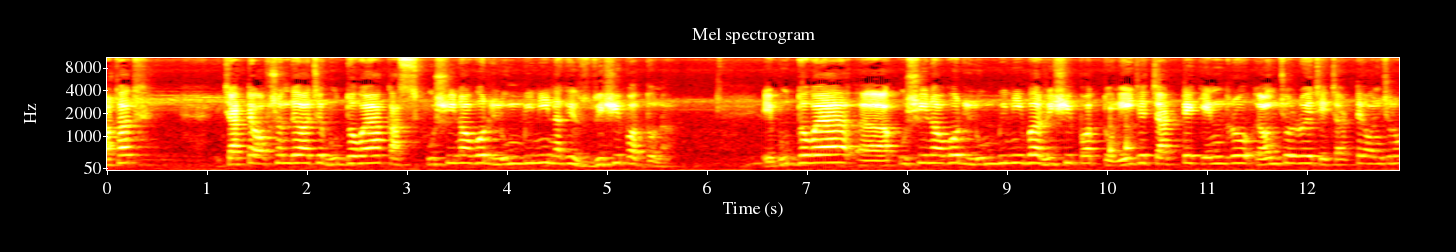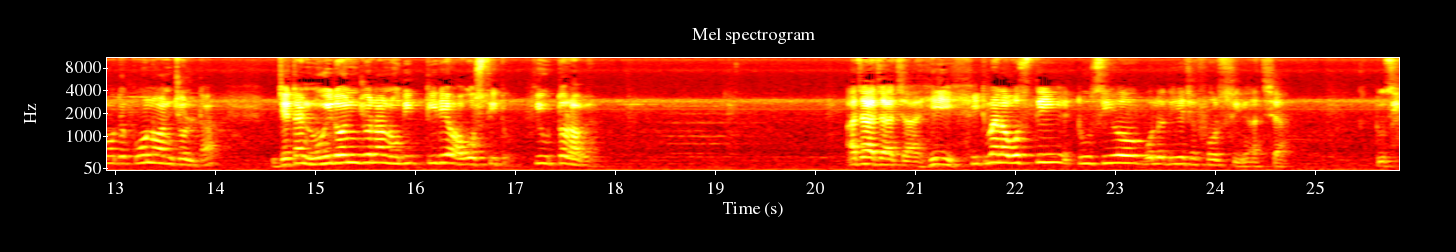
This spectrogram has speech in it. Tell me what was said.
অর্থাৎ চারটে অপশন দেওয়া আছে, বুদ্ধগয়া, কাশ কুশীনগর, লুম্বিনী নাকি ঋষিপত্তনা? এই বুদ্ধগয়া কুশীনগর, লুম্বিনী বা ঋষিপত্তন, এই যে চারটে কেন্দ্র, অঞ্চল রয়েছে চারটে অঞ্চলের মধ্যে কোন অঞ্চলটা যেটা নৈরঞ্জনা নদীর তীরে অবস্থিত? কি উত্তর হবে? আচ্ছা আচ্ছা আচ্ছা হি, হিটম্যান অবস্থি টু সিও বলে দিয়েছে ফোর সি আচ্ছা টু সি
